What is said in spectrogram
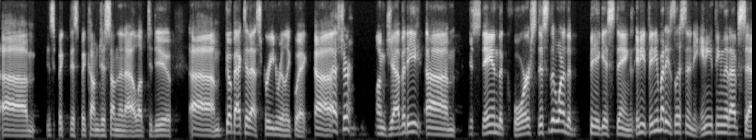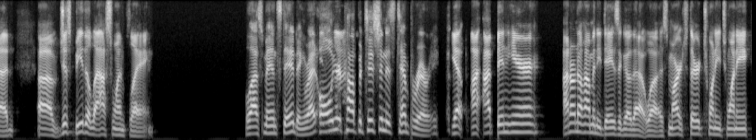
Um, it's be- it's become just something that I love to do. Um, go back to that screen really quick. Uh, yeah, sure. Longevity um just stay in the course. This is the, one of the biggest things. And if anybody's listening to anything that i've said uh just be the last one playing. Last man standing, right? All your competition is temporary. yep. I, i've been here i don't know how many days ago that was march 3rd 2020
